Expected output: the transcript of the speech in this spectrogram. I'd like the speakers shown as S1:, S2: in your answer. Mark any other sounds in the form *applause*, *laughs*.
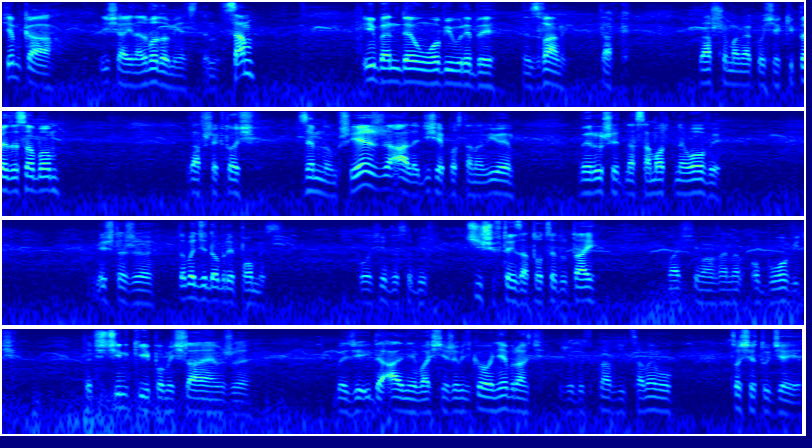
S1: Siemka, dzisiaj nad wodą jestem sam i będę łowił ryby z wami. Tak, zawsze mam jakąś ekipę ze sobą, zawsze ktoś ze mną przyjeżdża, ale dzisiaj postanowiłem wyruszyć na samotne łowy. Myślę, że to będzie dobry pomysł. Posiedzę sobie w ciszy w tej zatoce tutaj. Właśnie mam zamiar obłowić te trzcinki i pomyślałem, że będzie idealnie właśnie, żeby nikogo nie brać, żeby sprawdzić samemu, co się tu dzieje.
